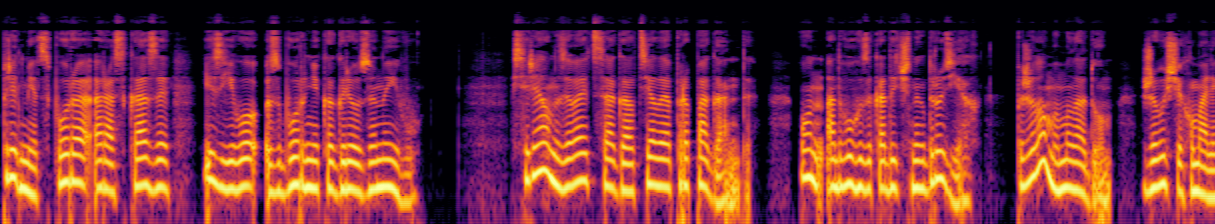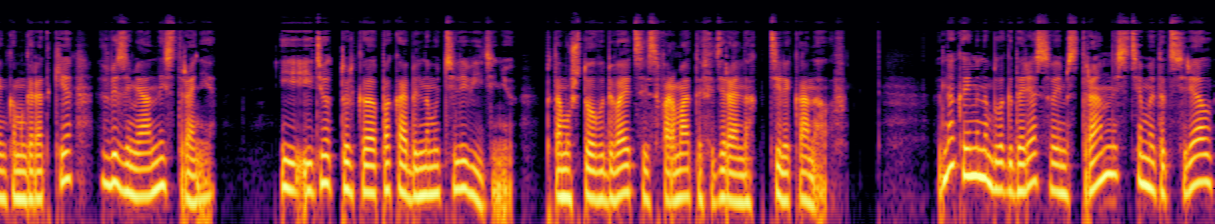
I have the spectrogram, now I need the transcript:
Предмет спора — рассказы из его сборника «Грезы наяву». Сериал называется «Оголтелая пропаганда». Он о двух закадычных друзьях, пожилом и молодом, живущих в маленьком городке в безымянной стране. И идет только по кабельному телевидению, потому что выбивается из формата федеральных телеканалов. Однако именно благодаря своим странностям этот сериал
